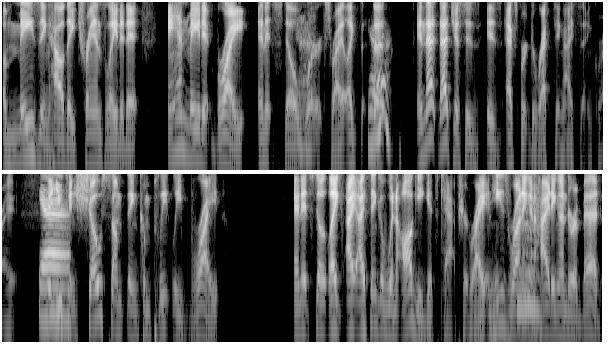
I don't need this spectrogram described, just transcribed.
amazing how they translated it and made it bright and it still Yeah. works right like the, yeah the and that that just is is expert directing i think right yeah that you can show something completely bright and it's still like i i think of when Auggie gets captured right? And he's running and Mhm. hiding under a bed.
